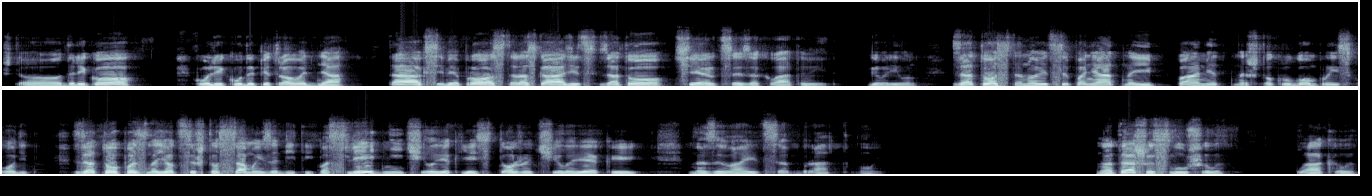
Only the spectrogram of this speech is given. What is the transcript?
что далеко кулику до Петрова дня. Так себе, просто рассказец, зато сердце захватывает, — говорил он. Зато становится понятно и памятно, что кругом происходит. Зато познается, что самый забитый, последний человек есть тоже человек и называется брат мой. Наташа слушала, плакала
